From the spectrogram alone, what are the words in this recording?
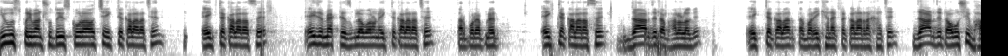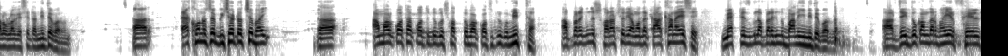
হিউজ পরিমাণ শুধু ইউজ করা হচ্ছে, একটা কালার আছে এইটা কালার আছে। এই যে ম্যাট্রেসগুলো বানানো, একটা কালার আছে। তারপরে আপনার এইটা কালার আছে, যার যেটা ভালো লাগে এইটা কালার তারপর এইখানে একটা কালার রাখা আছে, যার যেটা অবশ্যই ভালো লাগে সেটা নিতে পারবেন আর এখন হচ্ছে বিষয়টা হচ্ছে ভাই আমার কথা কতটুকু সত্য বা কতটুকু মিথ্যা, আপনারা কিন্তু সরাসরি আমাদের কারখানায় এসে ম্যাট্রেসগুলো আপনারা কিন্তু বানিয়ে নিতে পারবেন। আর যেই দোকানদার ভাইয়ের ফেল্ট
